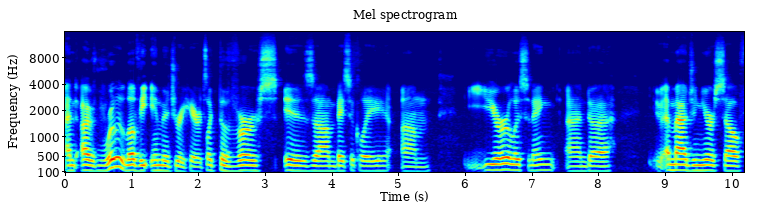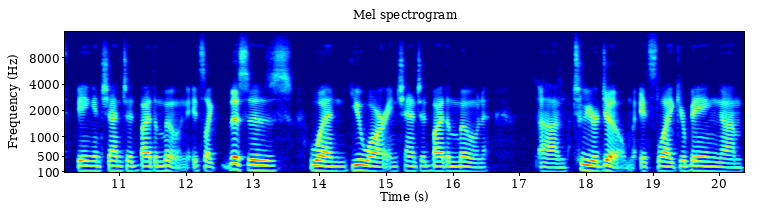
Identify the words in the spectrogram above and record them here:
and I really love the imagery here. It's like the verse is um, basically um, you're listening and uh, imagine yourself being enchanted by the moon. It's like this is when you are enchanted by the moon um, to your doom. It's like you're being um,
